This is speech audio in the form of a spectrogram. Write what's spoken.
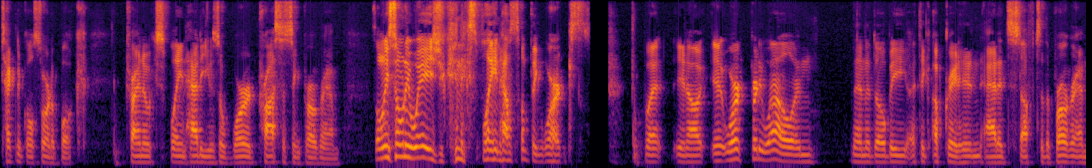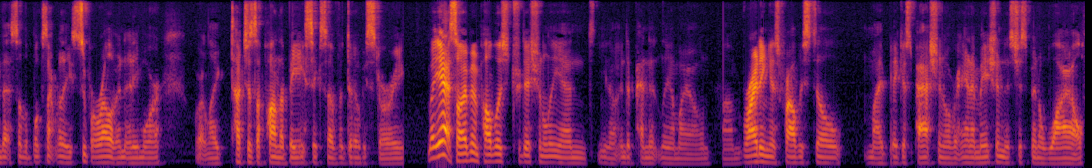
technical sort of book, trying to explain how to use a word processing program. There's only so many ways you can explain how something works. But you know, it worked pretty well, and then Adobe, I think, upgraded and added stuff to the program that so the book's not really super relevant anymore, or like touches upon the basics of Adobe Story. But yeah, so I've been published traditionally and you know independently on my own. Um, writing is probably still my biggest passion over animation. It's just been a while.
